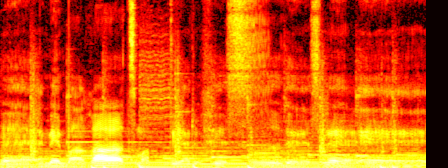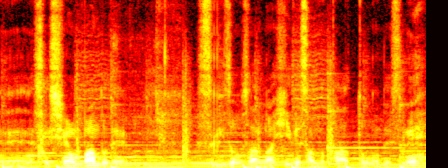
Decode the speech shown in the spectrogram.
えー、メンバーが集まってやるフェスでですね、えー、セッションバンドで杉蔵さんがヒデさんのパートをですね、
